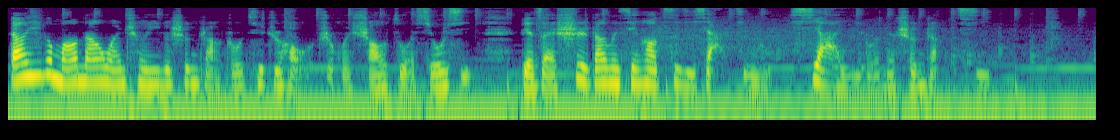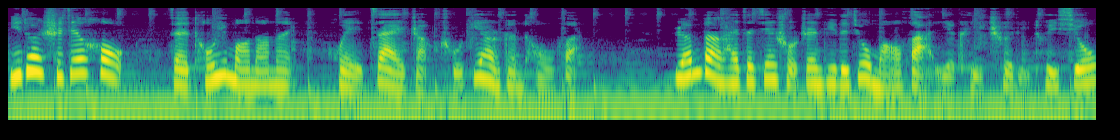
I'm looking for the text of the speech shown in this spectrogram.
当一个毛囊完成一个生长周期之后，只会稍作休息，便在适当的信号刺激下进入下一轮的生长期。一段时间后，在同一毛囊内会再长出第二根头发。原本还在坚守阵地的旧毛发也可以彻底退休，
